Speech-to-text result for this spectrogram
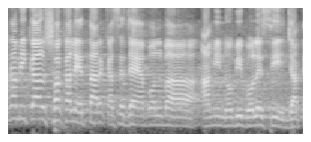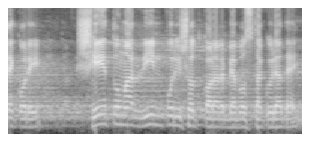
আগামীকাল সকালে তার কাছে যায় বলবা, আমি নবী বলেছি যাতে করে সে তোমার ঋণ পরিশোধ করার ব্যবস্থা করে দেয়।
